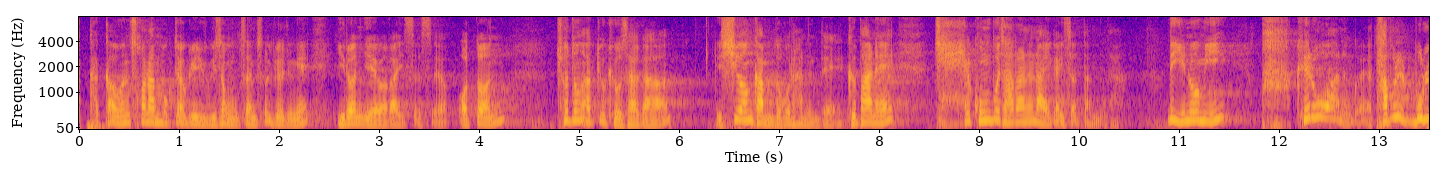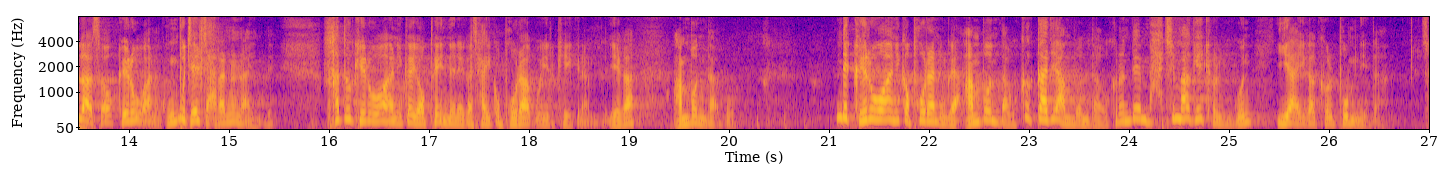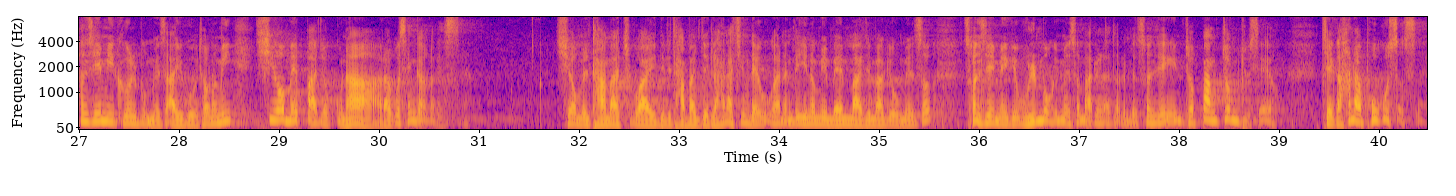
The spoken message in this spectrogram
가까운 선한 목자교회 유기성 목사님 설교 중에 이런 예화가 있었어요. 어떤 초등학교 교사가 시험 감독을 하는데 그 반에 제일 공부 잘하는 아이가 있었답니다. 근데 이놈이 막 괴로워하는 거예요. 답을 몰라서 괴로워하는 공부 제일 잘하는 아이인데 하도 괴로워하니까 옆에 있는 애가 자기 거 보라고 이렇게 얘기를 합니다. 얘가 안 본다고. 근데 괴로워하니까 보라는 거야. 안 본다고. 끝까지 안 본다고. 그런데 마지막에 결국은 이 아이가 그걸 봅니다. 선생님이 그걸 보면서 아이고 저놈이 시험에 빠졌구나라고 생각을 했어요. 시험을 다 마치고 아이들이 답안지를 하나씩 내고 가는데 이놈이 맨 마지막에 오면서 선생님에게 울먹이면서 말을 하더라면 선생님 저 빵 좀 주세요. 제가 하나 보고 썼어요.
